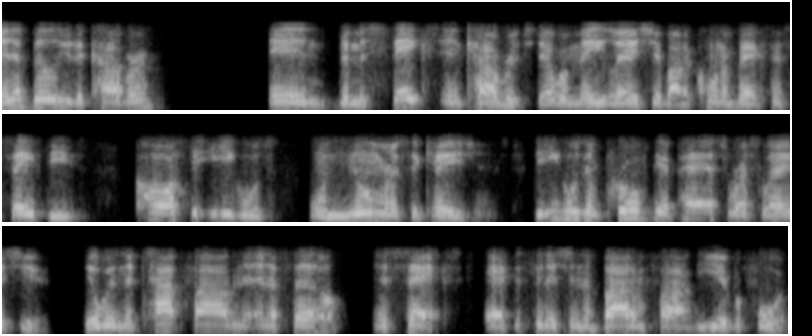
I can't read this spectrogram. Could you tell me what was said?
inability to cover and the mistakes in coverage that were made last year by the cornerbacks and safeties cost the Eagles on numerous occasions. The Eagles improved their pass rush last year. They were in the top five in the NFL in sacks after finishing the bottom five the year before.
